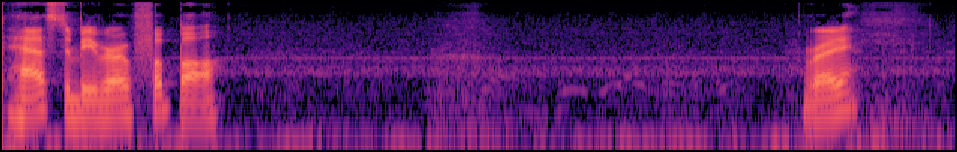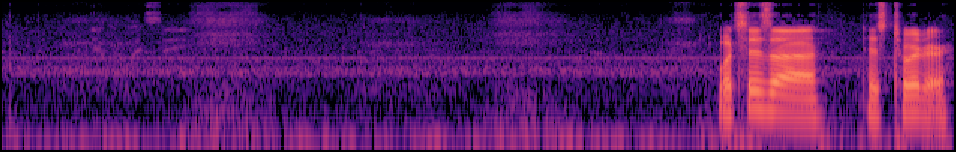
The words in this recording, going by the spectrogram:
It has to be, bro. Football. Right? What's his, uh, his Twitter?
